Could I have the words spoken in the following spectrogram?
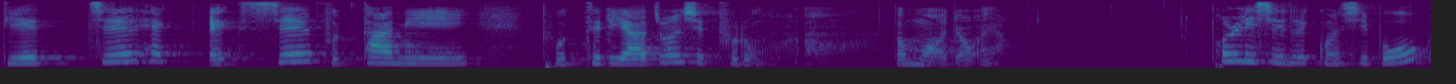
디에칠 엑실 부타미 도트리아존 10% 너무 어려워요. 폴리실리콘 15,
